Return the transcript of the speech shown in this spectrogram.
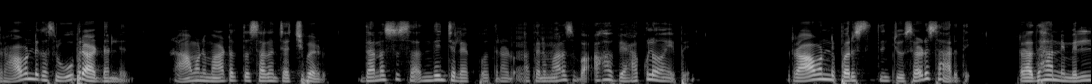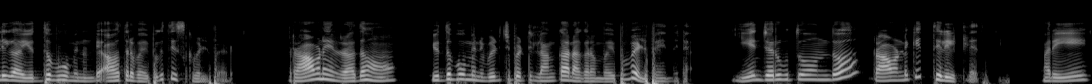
రావణుడికి అసలు ఊపిరి ఆడడం లేదు. రాముని మాటలతో సగం చచ్చిపోయాడు. ధనస్సు సంధించలేకపోతున్నాడు. అతని మనసు బాగా వ్యాకులం అయిపోయింది. రావణ్ణి పరిస్థితిని చూశాడు సారథి. రథాన్ని మెల్లిగా యుద్ధభూమి నుండి అవతల వైపుకి తీసుకువెళ్ళిపోయాడు. రావణుని రథం యుద్ధభూమిని విడిచిపెట్టి లంకానగరం వైపు వెళ్ళిపోయిందిట. ఏం జరుగుతుందో రావణుడికి తెలియట్లేదు. మరి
